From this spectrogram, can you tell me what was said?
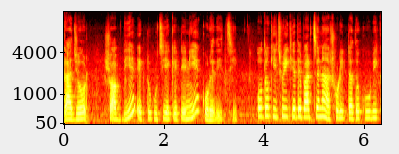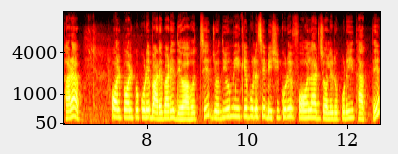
গাজর, সব দিয়ে একটু কুচিয়ে কেটে নিয়ে করে দিচ্ছি। ও তো কিছুই খেতে পারছে না, শরীরটা তো খুবই খারাপ। অল্প অল্প করে বারে বারে দেওয়া হচ্ছে। যদিও মেয়েকে বলেছে বেশি করে ফল আর জলের ওপরেই থাকতে।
